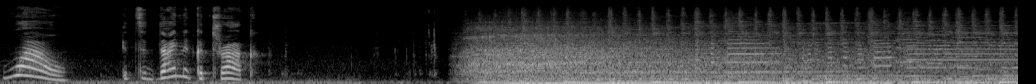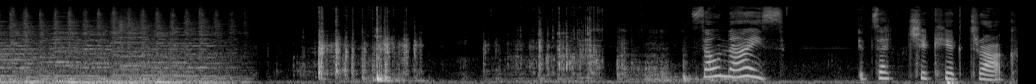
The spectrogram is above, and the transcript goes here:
Wow, it's a Dinoco truck. So nice. It's a chick hick truck.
